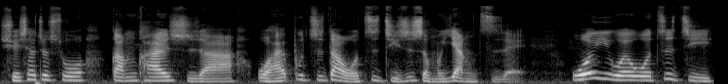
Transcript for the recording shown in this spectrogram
学校就说：“刚开始啊，我还不知道我自己是什么样子诶。我以为我自己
